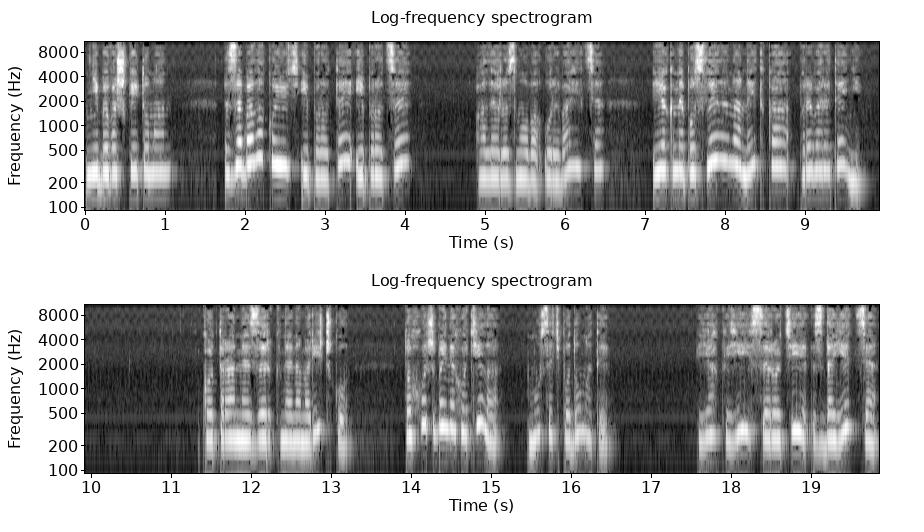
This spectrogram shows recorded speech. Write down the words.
ніби важкий туман, забалакують і про те, і про це, але розмова уривається, як непослинена нитка при веретені. Котра не зиркне на Марічку, то хоч би й не хотіла, мусить подумати, як їй сироті здається,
